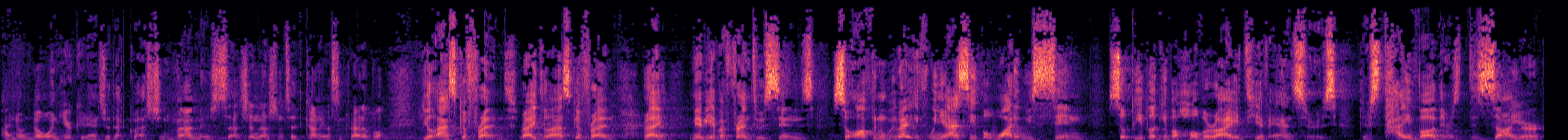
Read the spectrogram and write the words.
I know no one here could answer that question. Mamish, such a Nashim Tzedkani, was incredible. You'll ask a friend, right? You'll ask a friend, right? Maybe you have a friend who sins. So often, we, right, if, when you ask people, why do we sin? So people give a whole variety of answers. There's taiva, there's desire,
